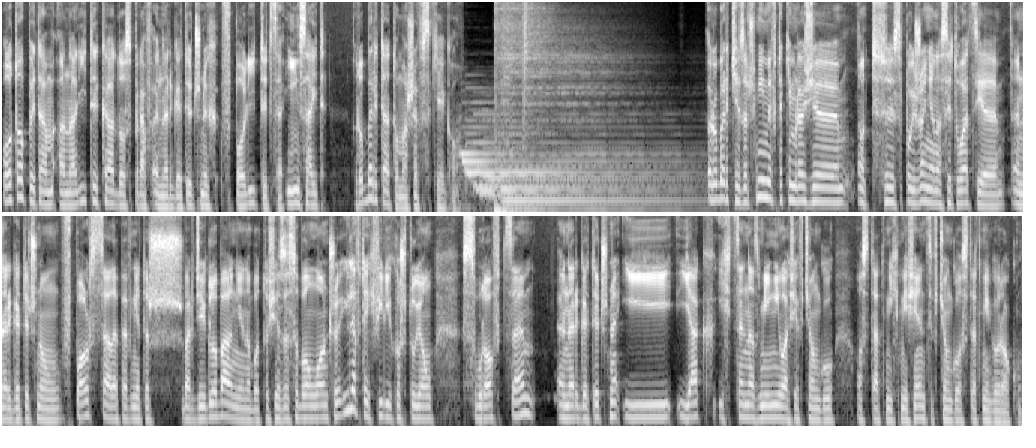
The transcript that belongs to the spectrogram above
O to pytam analityka do spraw energetycznych w polityce Insight Roberta Tomaszewskiego. Robercie, zacznijmy w takim razie od spojrzenia na sytuację energetyczną w Polsce, ale pewnie też bardziej globalnie, no bo to się ze sobą łączy. Ile w tej chwili kosztują surowce energetyczne i jak ich cena zmieniła się w ciągu ostatnich miesięcy, w ciągu ostatniego roku?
